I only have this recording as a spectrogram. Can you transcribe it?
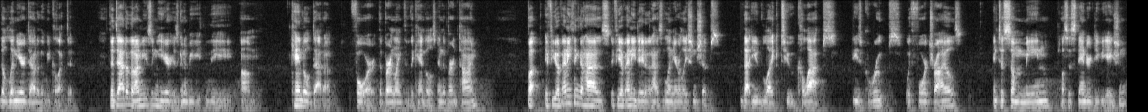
the linear data that we collected. The data that I'm using here is going to be the um, candle data for the burn length of the candles and the burn time. But if you have anything that has, if you have any data that has linear relationships that you'd like to collapse these groups with four trials into some mean plus a standard deviation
